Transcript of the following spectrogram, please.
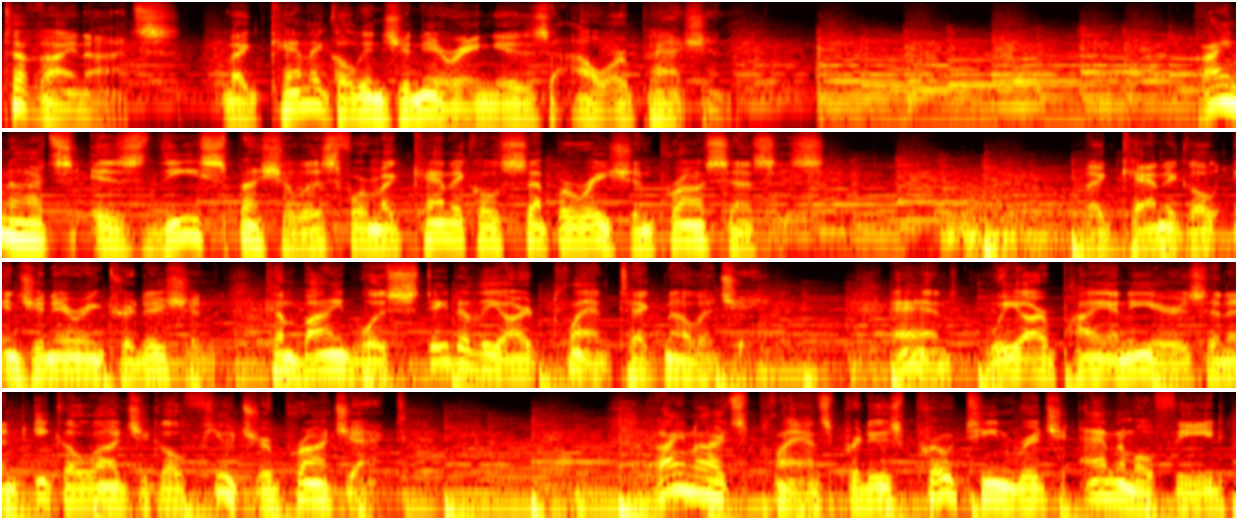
to Reinartz. Mechanical engineering is our passion. Reinartz is the specialist for mechanical separation processes. Mechanical engineering tradition combined with state-of-the-art plant technology. And we are pioneers in an ecological future project. Reinartz plants produce protein-rich animal feed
